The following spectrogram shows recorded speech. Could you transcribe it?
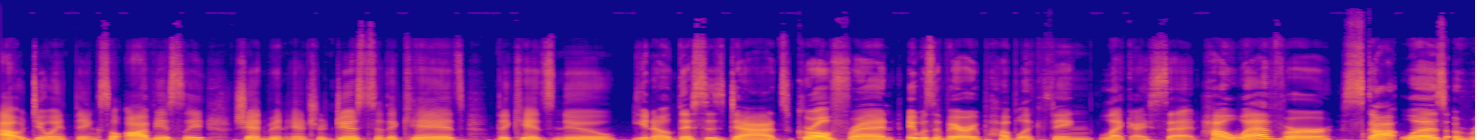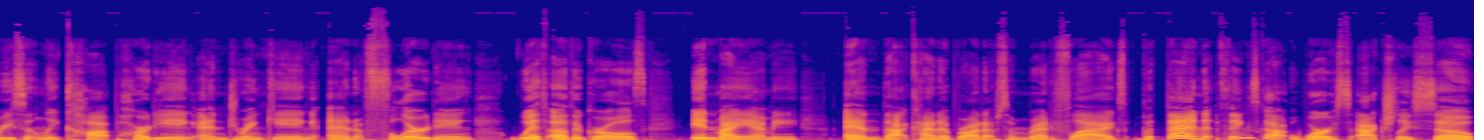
out doing things. So obviously, she had been introduced to the kids. The kids knew, you know, this is dad's girlfriend. It was a very public thing, like I said. However, Scott was recently caught partying and drinking and flirting with other girls in Miami and that kind of brought up some red flags. But then things got worse actually. So,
